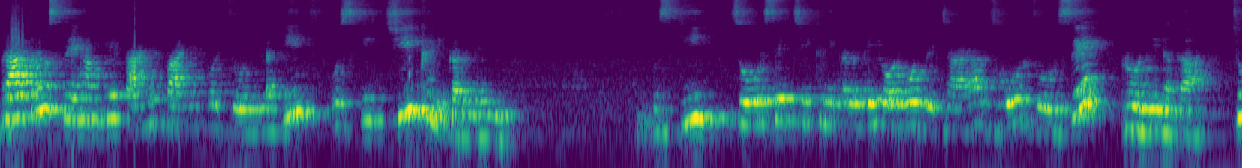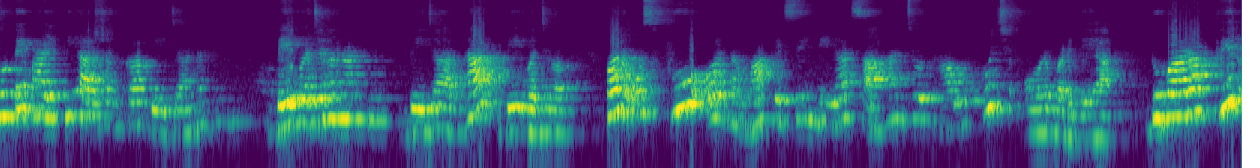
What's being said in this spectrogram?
भ्रातृ स्नेह के ताने बाने को चोट लगी, उसकी चीख निकल गई। उसकी ज़ोर से चीख निकल गई और वो बेचारा ज़ोर ज़ोर से रोने लगा। छोटे भाई की आशंका बेजा न थी, बेवजह न बेजा अर्थात बेवजह। पर उस फू और धमाके से मेरा साहस जो था वो कुछ और बढ़ गया। दोबारा फिर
